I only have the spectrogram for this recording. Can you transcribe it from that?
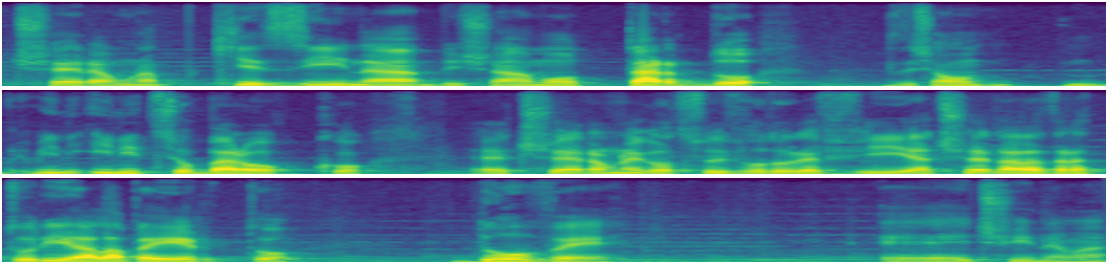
c'era una chiesina, diciamo, tardo, diciamo, inizio barocco, eh, c'era un negozio di fotografia, c'era la trattoria all'aperto. Dove? Eh, cinema.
